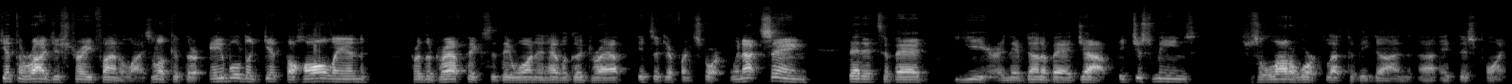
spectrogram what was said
Get the Rodgers trade finalized. Look, if they're able to get the haul in for the draft picks that they want and have a good draft, it's a different story. We're not saying that it's a bad year and they've done a bad job. It just means there's a lot of work left to be done uh, at this point.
